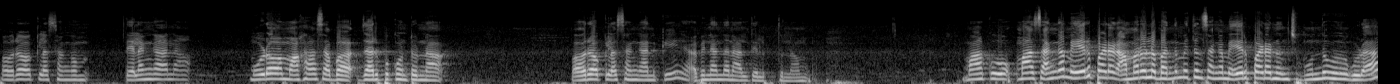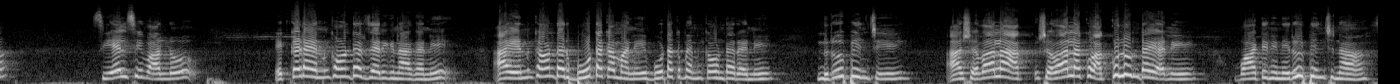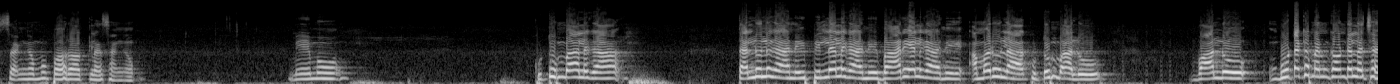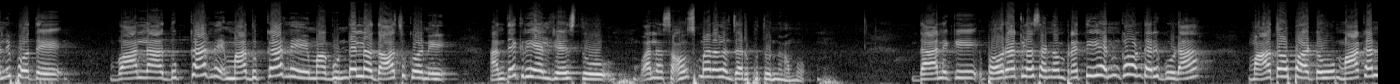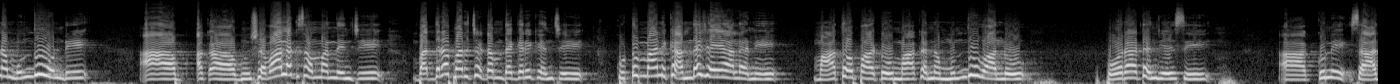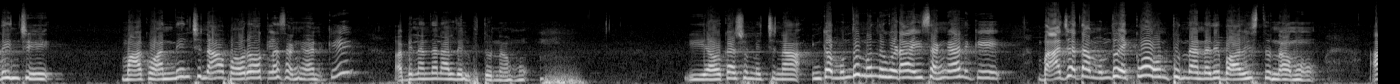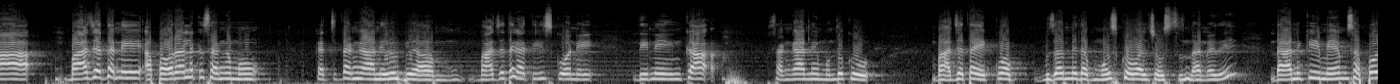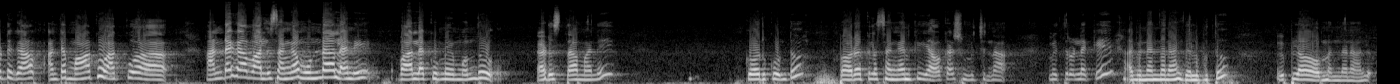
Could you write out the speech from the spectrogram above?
పౌరవకుల సంఘం తెలంగాణ మూడవ మహాసభ జరుపుకుంటున్న పౌరవకుల సంఘానికి అభినందనాలు తెలుపుతున్నాము. మాకు మా సంఘం ఏర్పడ అమరుల బంధుమిత్రుల సంఘం ఏర్పడ నుంచి ముందు కూడా సిఎల్సి వాళ్ళు ఎక్కడ ఎన్కౌంటర్ జరిగినా కానీ ఆ ఎన్కౌంటర్ బూటకం అని బూటకం ఎన్కౌంటర్ అని నిరూపించి ఆ శవాల శవాలకు హక్కులు ఉంటాయని వాటిని నిరూపించిన సంఘము పౌరవకుల సంఘం. మేము కుటుంబాలుగా తల్లులు కానీ పిల్లలు కానీ భార్యలు కానీ అమరుల కుటుంబాలు వాళ్ళు బూటక మెనకొండలో చనిపోతే వాళ్ళ దుఃఖాన్ని మా దుఃఖాన్ని మా గుండెల్లో దాచుకొని అంత్యక్రియలు చేస్తూ వాళ్ళ సంస్మరణలు జరుపుతున్నాము. దానికి పౌరకుల సంఘం ప్రతి ఎన్కౌంటర్ కూడా మాతో పాటు మాకన్నా ముందు ఉండి శవాలకు సంబంధించి భద్రపరచటం దగ్గరికించి కుటుంబానికి అందజేయాలని మాతో పాటు మాకన్నా ముందు వాళ్ళు పోరాటం చేసి ఆ హక్కుని సాధించి మాకు అందించిన పౌరవకుల సంఘానికి అభినందనాలు తెలుపుతున్నాము. ఈ అవకాశం ఇచ్చిన ఇంకా ముందు ముందు కూడా ఈ సంఘానికి బాధ్యత ముందు ఎక్కువ ఉంటుందన్నది భావిస్తున్నాము. ఆ బాధ్యతని ఆ పౌరాలకు సంఘము ఖచ్చితంగా నిరూపి బాధ్యతగా తీసుకొని దీన్ని ఇంకా సంఘాన్ని ముందుకు బాధ్యత ఎక్కువ భుజం మీద మోసుకోవాల్సి వస్తుంది అన్నది. దానికి మేము సపోర్ట్గా అంటే మాకు ఎక్కువ అండగా వాళ్ళ సంఘం ఉండాలని వాళ్ళకు మేము ముందు నడుస్తామని కోరుకుంటూ పౌరకుల సంఘానికి అవకాశం ఇచ్చిన మిత్రులకి అభినందనాలు తెలుపుతూ విప్లవ వందనాలు.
